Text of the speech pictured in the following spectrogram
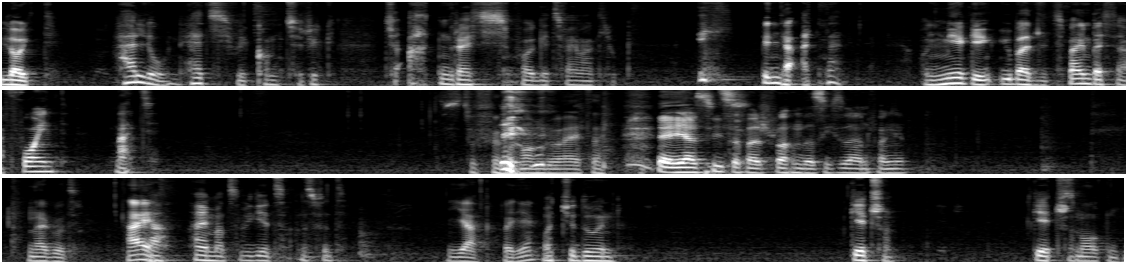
Leute, hallo und herzlich willkommen zurück zur 38. Folge Zweimal Klug. Ich bin der Adnan und mir gegenüber sitzt mein bester Freund Matze. Was bist du für ein Mongo, Alter? Ja, ich hab's super versprochen, dass ich so anfange. Na gut. Hi. Ja, hi Matze, wie geht's? Alles fit? Ja, bei dir? What you doing? Geht schon. Geht schon. Smoken.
